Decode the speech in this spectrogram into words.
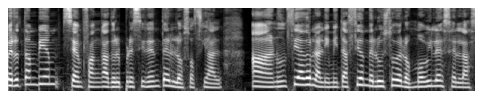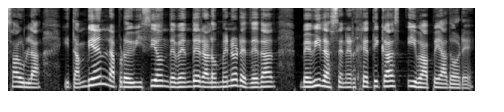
Pero también se ha enfangado el presidente en lo social. Ha anunciado la limitación del uso de los móviles en las aulas y también la prohibición de vender a los menores de edad bebidas energéticas y vapeadores.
